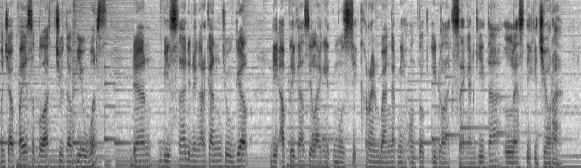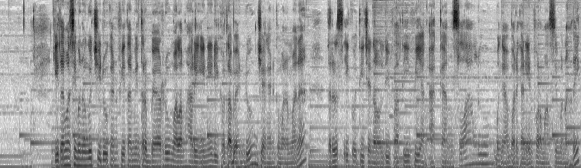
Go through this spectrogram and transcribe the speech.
mencapai 11 juta viewers dan bisa didengarkan juga di aplikasi Langit Musik. Keren banget nih untuk idola kesayangan kita, Lesti Kejora. Kita masih menunggu cidukan vitamin terbaru malam hari ini di kota Bandung. Jangan ke mana-mana, terus ikuti channel Diva TV yang akan selalu mengabarkan informasi menarik,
